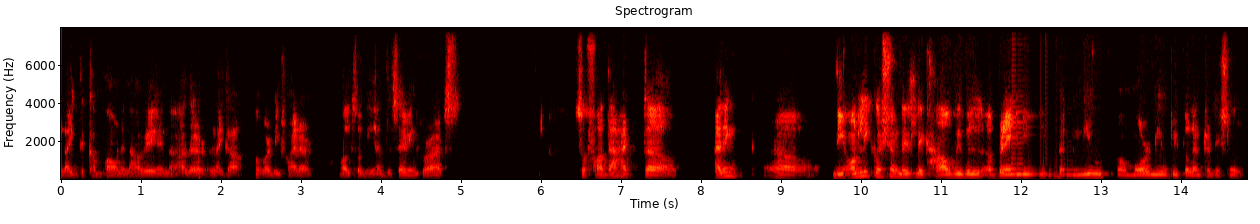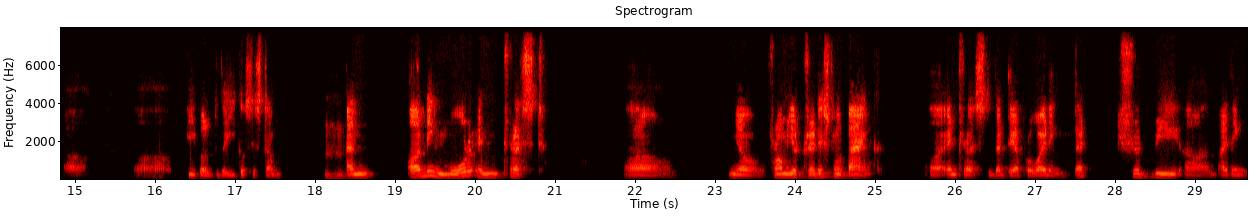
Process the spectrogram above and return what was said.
like the compound in our way and other like uh, our definer also we have the saving products. So for that uh, i think uh, the only question is like how we will uh, bring the new uh, more new people and traditional people to the ecosystem mm-hmm. and earning more interest you know from your traditional bank interest that they are providing that should be, um, I think,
